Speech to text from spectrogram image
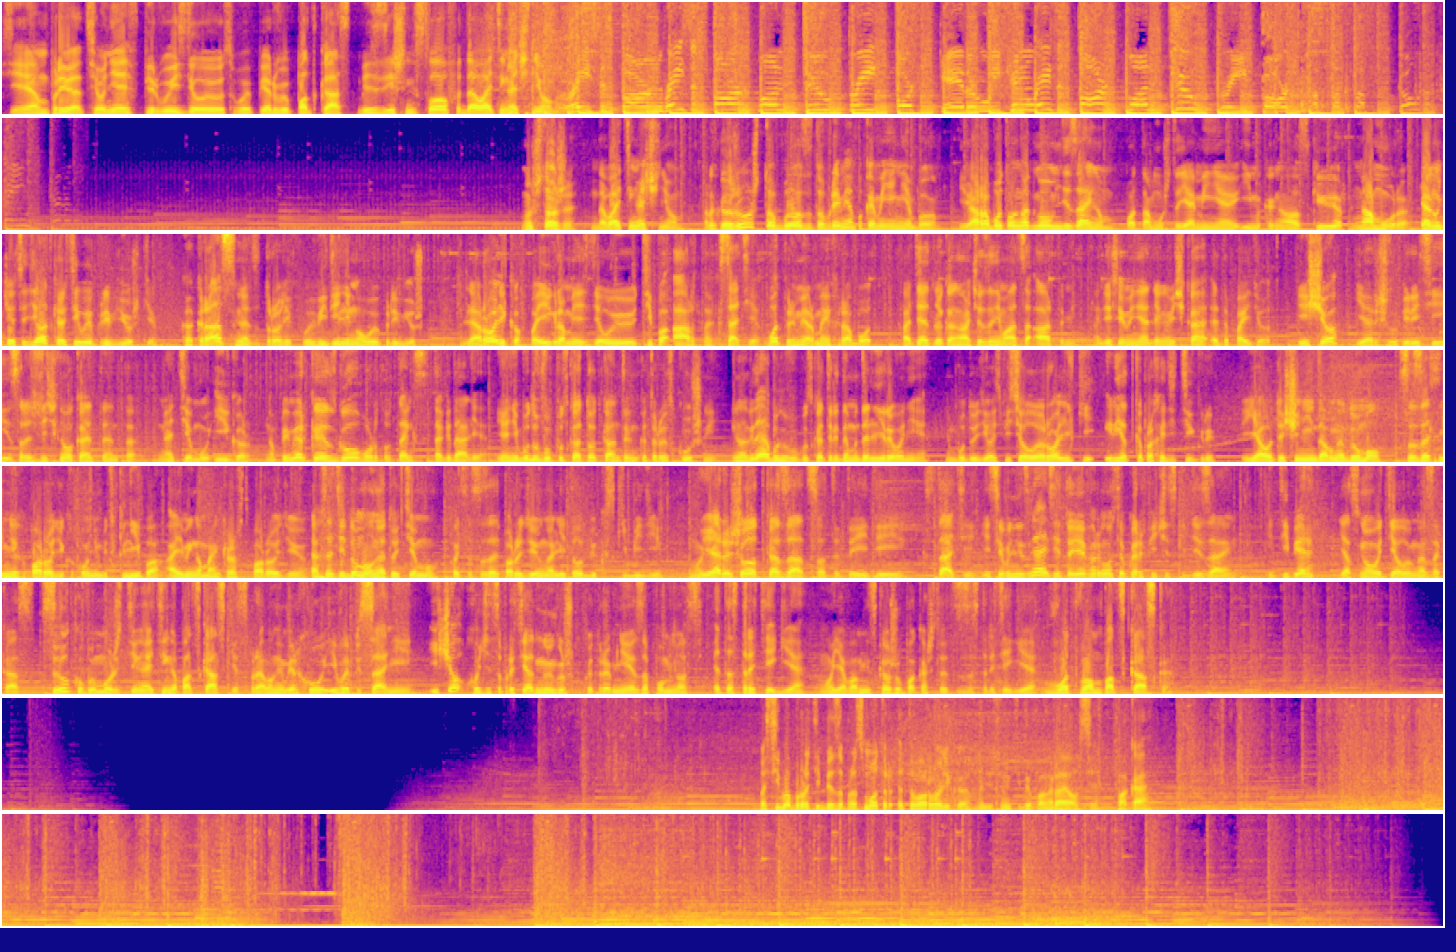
Всем привет! Сегодня я впервые сделаю свой первый подкаст. Без лишних слов, давайте начнем. Ну что же, давайте начнем. Расскажу, что было за то время, пока меня не было. Я работал над новым дизайном, потому что я меняю имя канала Skewer на Мура. Я научился делать красивые превьюшки. Как раз на этот ролик вы видели новую превьюшку. Для роликов по играм я сделаю типа арта. Кстати, вот пример моих работ. Хотя я только начал заниматься артами. Надеюсь, у меня для новичка это пойдет. Еще я решил перейти с различного контента на тему игр. Например, CSGO, World of Tanks и так далее. Я не буду выпускать тот контент, который скучный. Иногда я буду выпускать 3D моделирование. Буду делать веселые ролики и редко проходить игры. Я вот еще недавно думал, создать ли мне пародию какого-нибудь клипа, а именно Майнкрафт пародию. Я, кстати, думал на эту тему, хотел создать пародию на Little Big Skibidi. Но я решил отказаться от этой идеи. Кстати, если вы не знаете, то я вернулся в графический дизайн. И теперь я снова делаю на заказ. Ссылку вы можете найти на подсказке справа наверху и в описании. Еще хочется пройти одну игрушку, которая мне запомнилась. Это стратегия. Но я вам не скажу пока, что это за стратегия. Вот вам подсказка. Спасибо, бро, тебе за просмотр этого ролика. Надеюсь, он тебе понравился. Пока.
